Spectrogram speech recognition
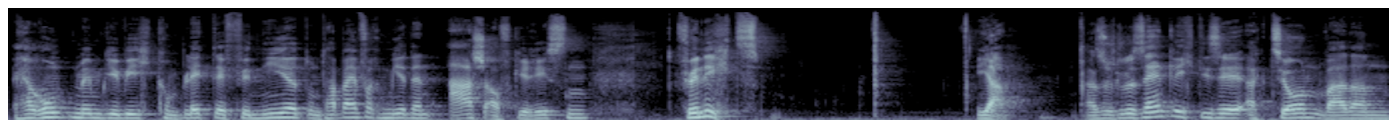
herunten mit dem Gewicht, komplett definiert und habe einfach mir den Arsch aufgerissen für nichts. Ja, also schlussendlich diese Aktion war dann,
